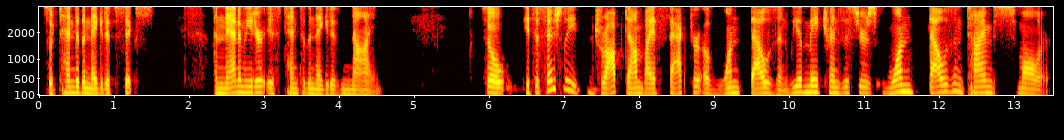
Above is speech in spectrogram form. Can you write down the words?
So 10 to the negative six. A nanometer is 10 to the negative nine. So it's essentially dropped down by a factor of 1,000. We have made transistors 1,000 times smaller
